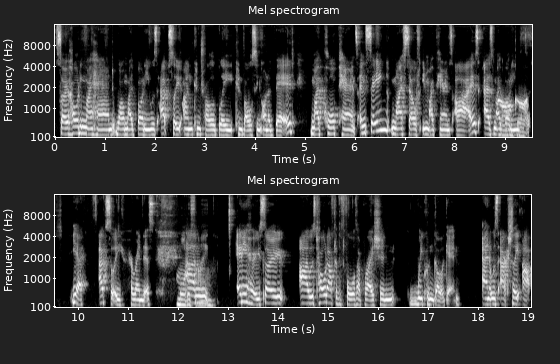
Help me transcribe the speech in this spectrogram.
so holding my hand while my body was absolutely uncontrollably convulsing on a bed, my poor parents, and seeing myself in my parents' eyes as my oh, body, God. yeah, absolutely horrendous, mortifying. Um, anywho, so I was told after the fourth operation we couldn't go again, and it was actually up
